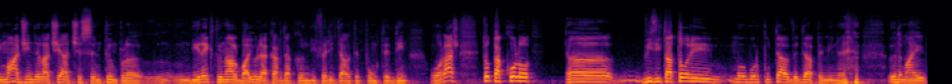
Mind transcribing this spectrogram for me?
imagini de la ceea ce se întâmplă în direct în Alba Iulia, chiar dacă în diferite alte puncte din oraș. Tot acolo Uh, vizitatorii mă vor putea vedea pe mine în da. mai,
